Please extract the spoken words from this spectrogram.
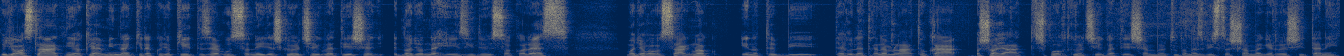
Ugye azt látnia kell mindenkinek, hogy a 2024-es költségvetés egy, egy nagyon nehéz időszaka lesz Magyarországnak. Én a többi területre nem látok rá. A saját sportköltségvetésemből tudom ezt biztosan megerősíteni.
